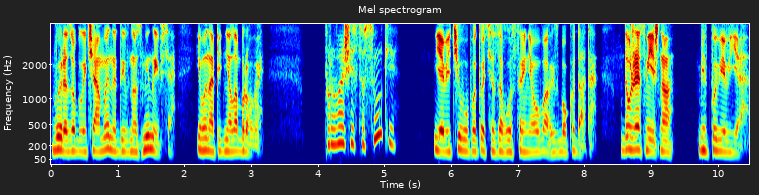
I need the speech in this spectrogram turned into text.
Вираз обличчя Амени дивно змінився, і вона підняла брови. Про ваші стосунки? Я відчув у потоці загострення уваги з боку дата. Дуже смішно, відповів я.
